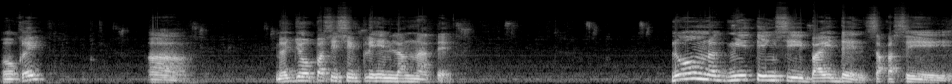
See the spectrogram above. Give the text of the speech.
Okay? Ah, medyo pasisimplihin lang natin. Noong nag-meeting si Biden sa kasi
